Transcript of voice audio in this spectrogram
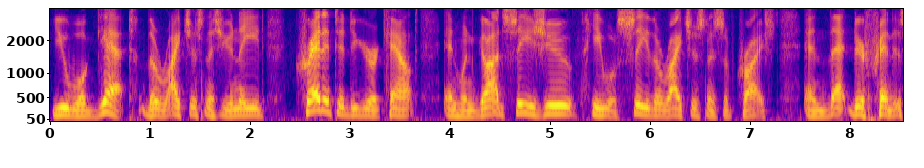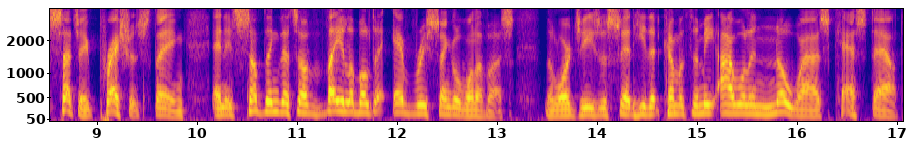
you will get the righteousness you need credited to your account. And when God sees you, he will see the righteousness of Christ. And that, dear friend, is such a precious thing. And it's something that's available to every single one of us. The Lord Jesus said, He that cometh to me, I will in no wise cast out.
